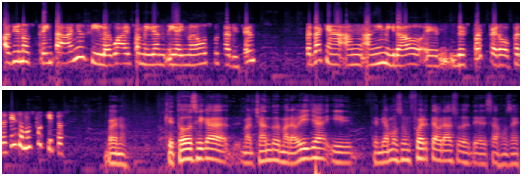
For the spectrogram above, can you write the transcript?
hace unos 30 años, y luego hay familias y hay nuevos costarricenses. ¿Verdad? Que han, han inmigrado eh, después, pero, pero sí, somos poquitos. Bueno, que todo siga marchando de maravilla y te enviamos un fuerte abrazo desde San José.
